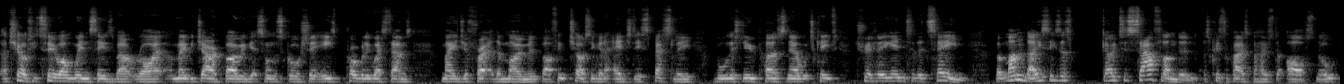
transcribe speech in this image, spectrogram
a Chelsea 2 1 win seems about right. Maybe Jarrod Bowen gets on the score sheet. He's probably West Ham's major threat at the moment, but I think Chelsea are going to edge this, especially with all this new personnel which keeps trickling into the team. But Monday sees us go to South London as Crystal Palace host to Arsenal.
